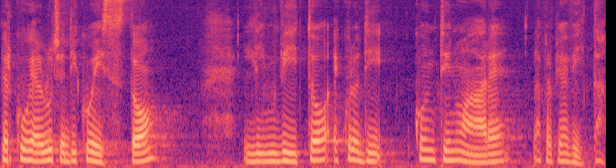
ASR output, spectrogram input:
Per cui alla luce di questo l'invito è quello di continuare la propria vita.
